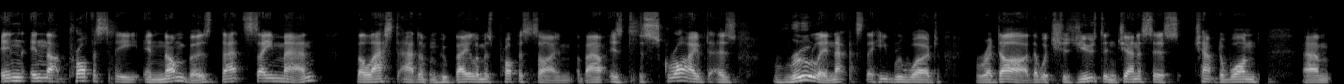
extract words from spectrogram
in, in that prophecy in Numbers, that same man, the last Adam who Balaam is prophesying about, is described as ruling. That's the Hebrew word radah, which is used in Genesis chapter 1 um,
